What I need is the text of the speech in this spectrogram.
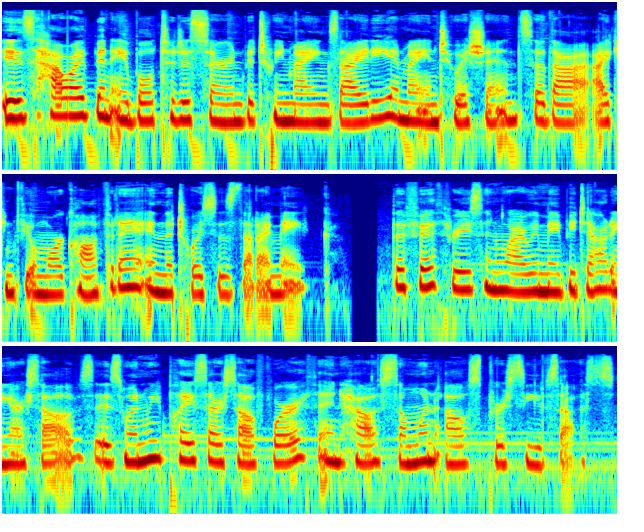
is how I've been able to discern between my anxiety and my intuition so that I can feel more confident in the choices that I make. The fifth reason why we may be doubting ourselves is when we place our self worth in how someone else perceives us.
